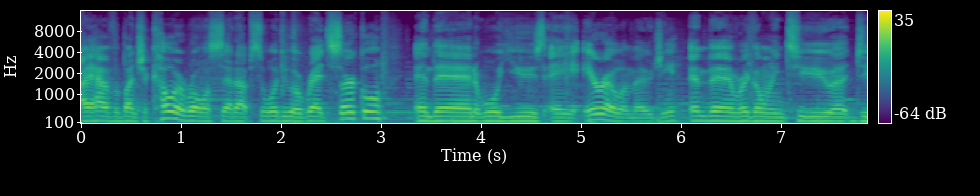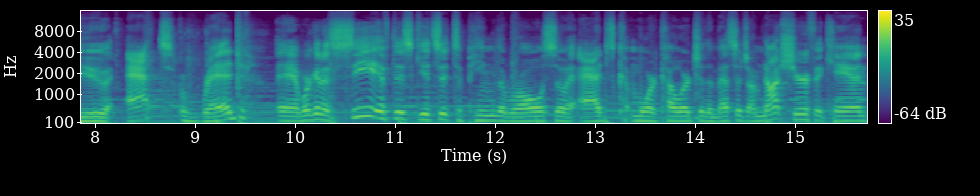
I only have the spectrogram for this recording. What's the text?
I have a bunch of color roles set up. So we'll do a red circle and then we'll use a arrow emoji. And then we're going to uh, do at red and we're gonna see if this gets it to ping the role so it adds more color to the message. I'm not sure if it can.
